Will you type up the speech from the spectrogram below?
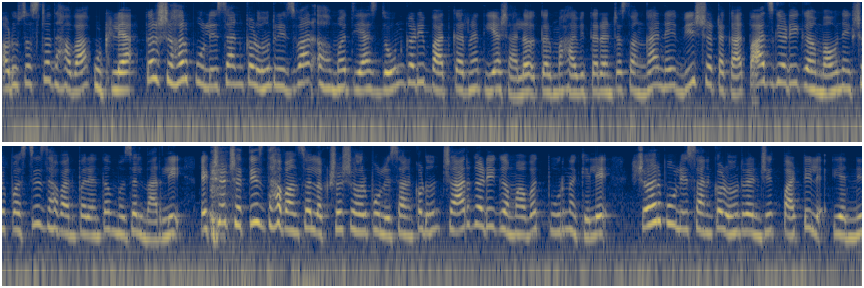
अडुसष्ट धावा कुठल्या तर शहर पोलिसांकडून रिजवान अहमद यास दोन गडी बाद करण्यात यश आलं. तर महावितरणच्या संघाने वीस षटकात पाच गडी गमावून एकशे पस्तीस धावांपर्यंत मजल मारली. एकशे छत्तीस धावांचं लक्ष शहर पोलिसांकडून चार गडी गमावत पूर्ण केले. शहर पोलिसांकडून रणजित पाटील यांनी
